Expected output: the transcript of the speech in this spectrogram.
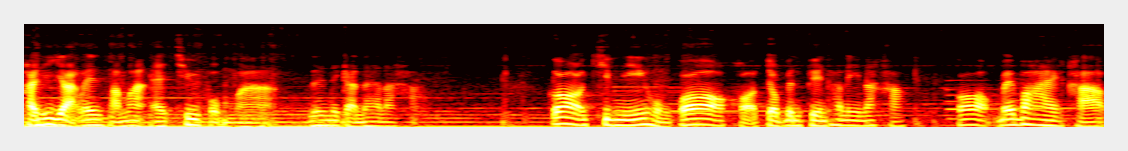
ใครที่อยากเล่นสามารถแอดชื่อผมมาเล่นด้วยกันได้นะครับก็คลิปนี้ผมก็ขอจบเป็นเพียงเท่านี้นะครับ ก็บ๊ายบายครับ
